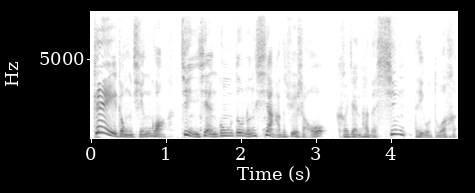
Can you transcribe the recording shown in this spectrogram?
这种情况，晋献公都能下得去手，可见他的心得有多狠。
